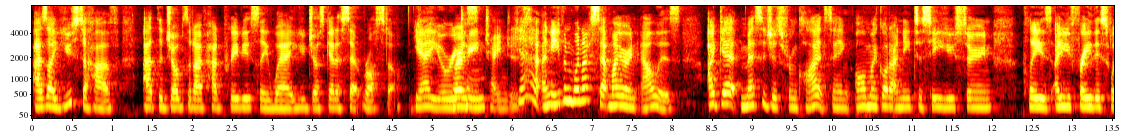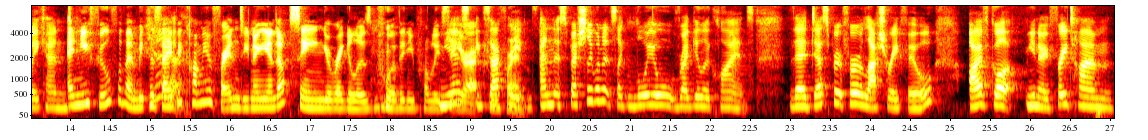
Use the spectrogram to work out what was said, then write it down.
as I used to have at the jobs that I've had previously where you just get a set roster. Yeah, your Whereas- routine changes. Yeah, and even when I set my own hours, I get messages from clients saying, "Oh my god, I need to see you soon. Please, are you free this weekend?" And you feel for them because they become your friends. You know, you end up seeing your regulars more than you probably see your actual friends. And especially when it's like loyal, regular clients, they're desperate for a lash refill. I've got, you know, free time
